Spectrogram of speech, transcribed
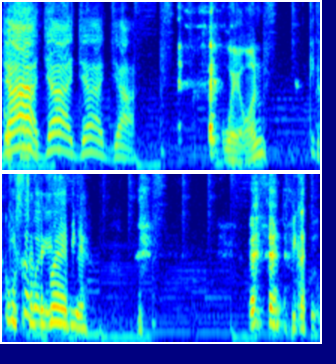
Ya, cosas- ya, ya, ya. Weón. ¿Qué- Es como qué esa weá que 69 de dice? pies. Pikachu,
